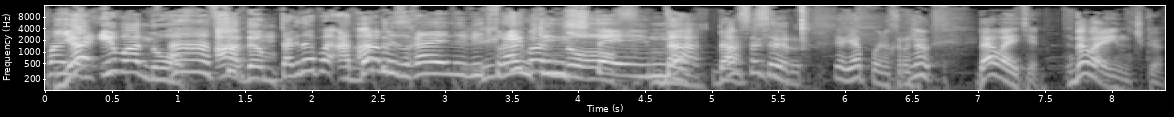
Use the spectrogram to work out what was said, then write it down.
Понятно. Я Иванов. А, Адам. Тогда Адам, Адам Израилевич Франкенштейн. Да, да, абсолютно я понял, хорошо. Ну. Давайте. Давай, Инночка.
